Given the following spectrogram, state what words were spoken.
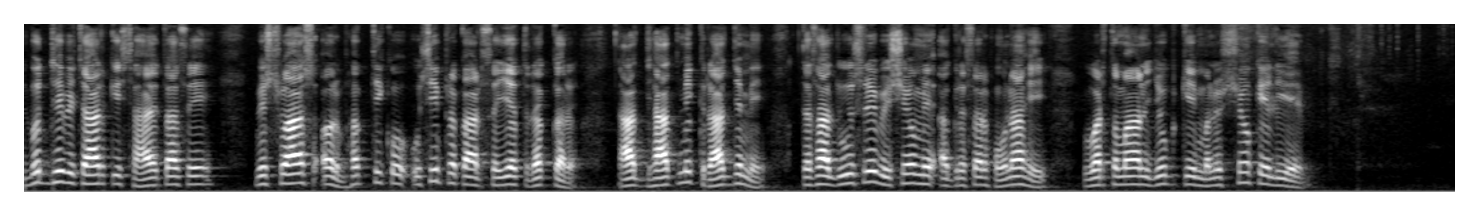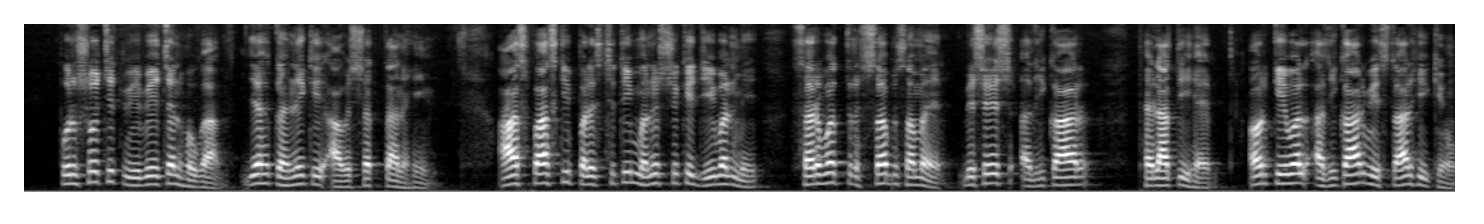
बुद्धि विचार की सहायता से, विश्वास और भक्ति को उसी प्रकार संयत रखकर, आध्यात्मिक राज्य में तथा दूसरे विषयों में अग्रसर होना ही वर्तमान युग के मनुष्यों के लिए पुरुषोचित विवेचन होगा। यह कहने की आवश्यकता नहीं। आसपास की परिस्थिति मनुष्य के जीवन में सर्वत्र सब समय विशेष अधिकार फैलाती है और केवल अधिकार विस्तार ही क्यों?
